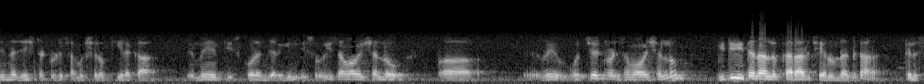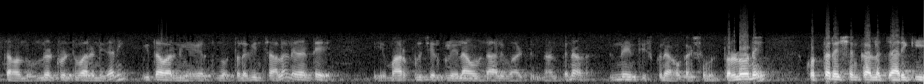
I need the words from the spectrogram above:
నిన్న చేసినటువంటి సమీక్షలో కీలక నిర్ణయం తీసుకోవడం జరిగింది. సో ఈ సమావేశంలో వచ్చేటువంటి సమావేశంలో విధి విధానాలు ఖరారు చేయనున్నట్టుగా తెలుస్తా ఉంది. ఉన్నటువంటి వారిని కానీ మిగతా వారిని తొలగించాలా? లేదంటే ఈ మార్పులు చేర్పులు ఎలా ఉండాలి? వాటి దానిపైన నిర్ణయం తీసుకునే అవకాశం ఉంది. త్వరలోనే కొత్త రేషన్ కార్డుల జారీకి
